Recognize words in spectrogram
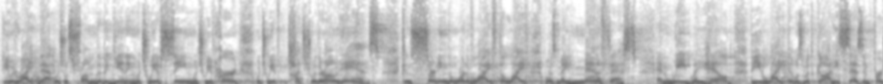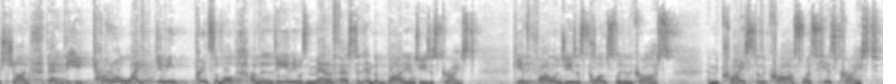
He would write that which was from the beginning, which we have seen, which we have heard, which we have touched with our own hands. Concerning the word of life, the life was made manifest, and we beheld the light that was with God. He says in 1 John that the eternal life giving principle of the deity was manifested in the body of Jesus Christ. He had followed Jesus closely to the cross, and the Christ of the cross was his Christ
